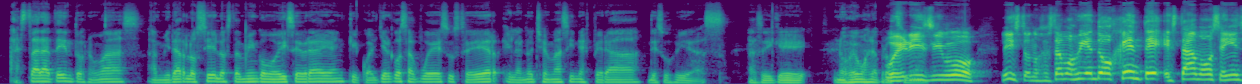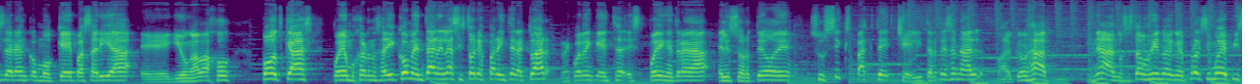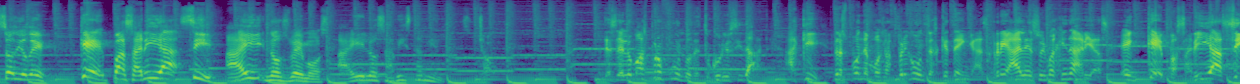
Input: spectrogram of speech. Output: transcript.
A estar atentos nomás, a mirar los cielos también, como dice Brian, que cualquier cosa puede suceder en la noche más inesperada de sus vidas. Así que nos vemos la próxima. Buenísimo. Listo, nos estamos viendo. Gente, estamos en Instagram como qué pasaría, eh, guion abajo, podcast. Pueden buscarnos ahí, comentar en las historias para interactuar. Recuerden que pueden entrar al sorteo de su six pack de chelita artesanal Falcon Hub. Y nada, nos estamos viendo en el próximo episodio de ¿Qué pasaría si? Ahí nos vemos. Ahí los avistamientos. Chao. Desde lo más profundo de tu curiosidad, aquí respondemos las preguntas que tengas, reales o imaginarias, en ¿Qué pasaría si?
